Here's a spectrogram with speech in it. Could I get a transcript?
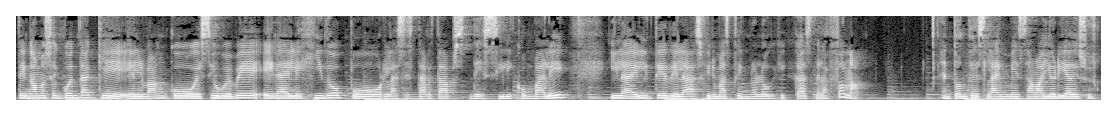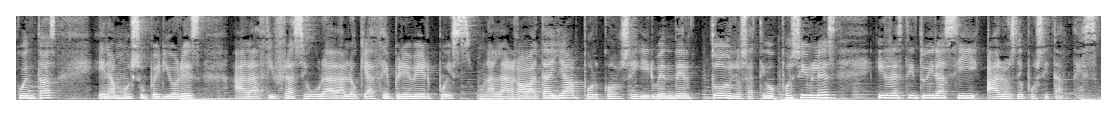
Tengamos en cuenta que el banco SVB era elegido por las startups de Silicon Valley y la élite de las firmas tecnológicas de la zona. Entonces la inmensa mayoría de sus cuentas eran muy superiores a la cifra asegurada, lo que hace prever pues una larga batalla por conseguir vender todos los activos posibles y restituir así a los depositantes.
